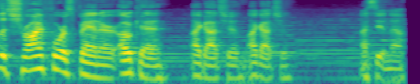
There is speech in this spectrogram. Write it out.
the Triforce banner. Okay. I got you. I got you. I see it now.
